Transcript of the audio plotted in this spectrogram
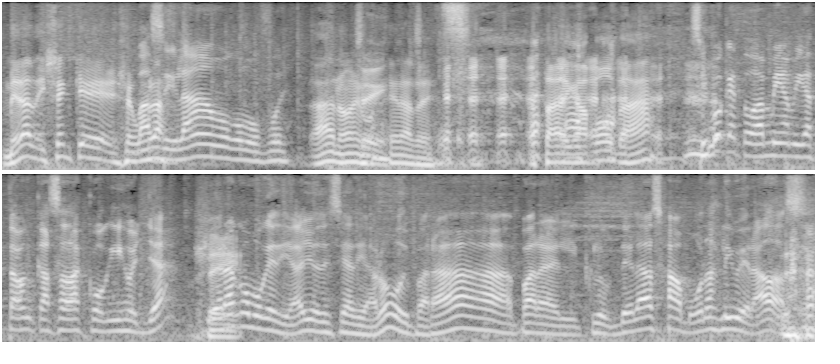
Mira, dicen que según la- Vacilamos como fue. Ah, no, Sí. imagínate. Hasta de capota, ¿ah? Sí, porque todas mis amigas estaban casadas con hijos ya. Sí. Yo era como que día, yo decía, diablo, voy para, para el club de las jamonas liberadas.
